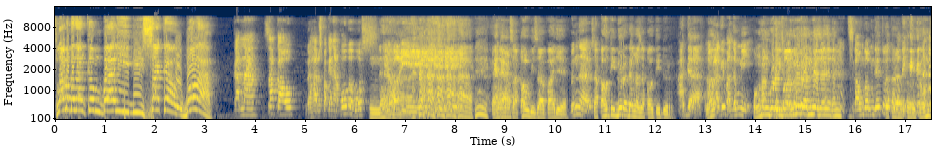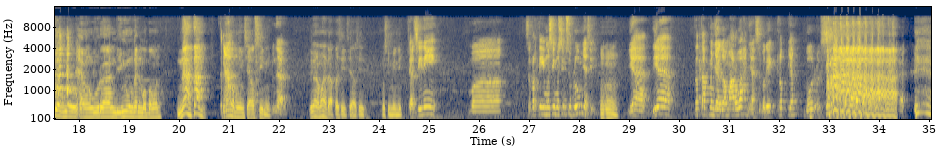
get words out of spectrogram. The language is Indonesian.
Selamat datang kembali di Sakau Bola. Karena sakau nggak harus pakai narkoba bos. Nah, Yoi. karena emang Sakau bisa apa aja ya. Bener. Sakau tidur ada nggak Sakau tidur? Ada. Apalagi pandemi. Pengangguran pengangguran biasanya kan. Kaum dia tuh berarti. Eh, Tonggong lu pengangguran, bingung kan mau bangun. Nah Tam, kan Nah. ngomongin Chelsea nih. Bener. Itu memang ada apa sih Chelsea musim ini? Chelsea ini me- seperti musim-musim sebelumnya sih. Mm-mm. Ya dia tetap menjaga marwahnya sebagai klub yang boros.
